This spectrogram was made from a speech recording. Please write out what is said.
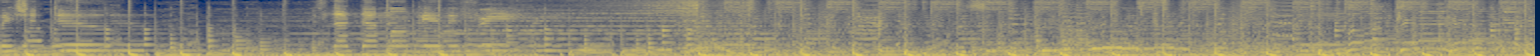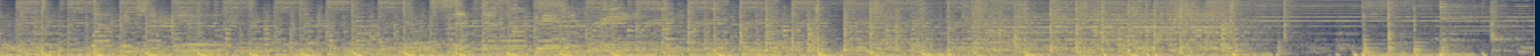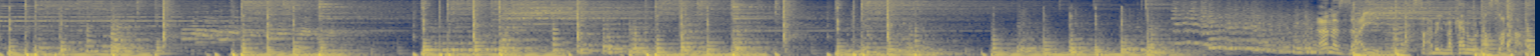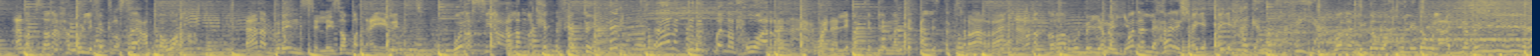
we should do. أنا الزعيم صاحب المكان والمصلحة. أنا بصراحة كل فكرة صايعة مطوعها أنا برنس اللي يظبط أي بنت وأنا الصياعه لما تحب في يوم تهت. أنا الترب أنا الحوار أنا. وأنا اللي بكتب للمنطقه الاستقرار أنا. وأنا القرار والمية مية. وأنا اللي هارش اي أي حاجة لو خفية. وأنا اللي يدوخ كل دولة أجنبية.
